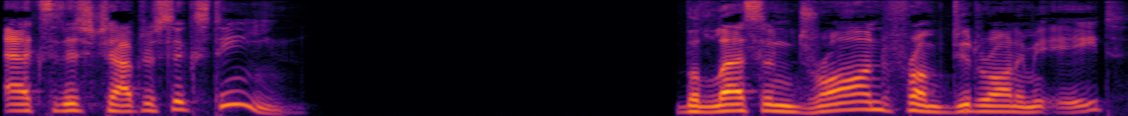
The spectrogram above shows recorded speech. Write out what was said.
Exodus chapter 16. The lesson drawn from Deuteronomy 8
